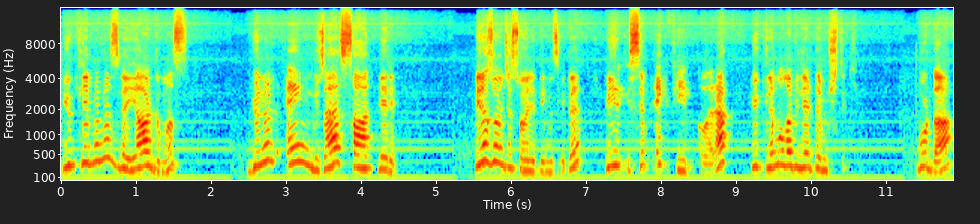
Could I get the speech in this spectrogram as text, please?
Yüklemimiz ve yargımız Günün en güzel saatleri. Biraz önce söylediğimiz gibi bir isim ek fiil alarak yüklem olabilir demiştik. Burada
